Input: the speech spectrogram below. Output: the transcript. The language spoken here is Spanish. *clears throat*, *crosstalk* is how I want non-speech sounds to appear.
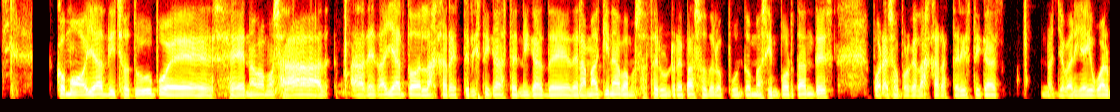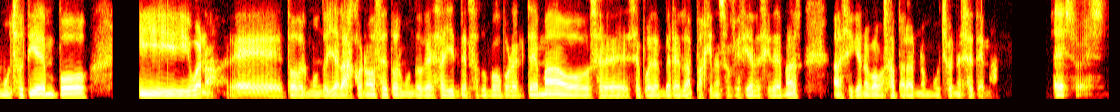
Como ya has dicho tú, pues eh, no vamos a, detallar todas las características técnicas de, la máquina, vamos a hacer un repaso de los puntos más importantes, por eso, porque las características nos llevaría igual mucho tiempo y bueno, eh, todo el mundo ya las conoce, todo el mundo que se haya interesado un poco por el tema o se, se pueden ver en las páginas oficiales y demás, así que no vamos a pararnos mucho en ese tema. Eso es.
